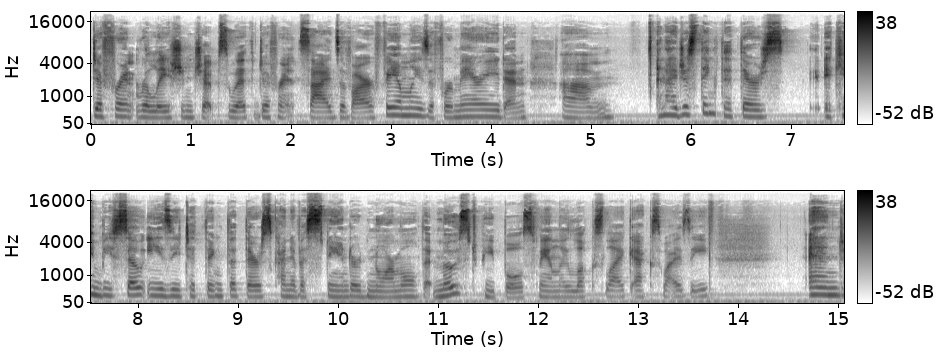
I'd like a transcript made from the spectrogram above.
different relationships with different sides of our families if we're married, and um, and I just think that there's it can be so easy to think that there's kind of a standard normal that most people's family looks like X Y Z. And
